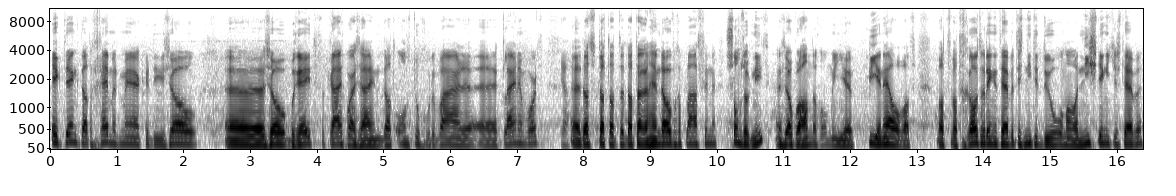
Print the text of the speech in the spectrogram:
Ik denk dat er geen merken die zo, eh, zo breed verkrijgbaar zijn dat onze toegevoegde waarde eh, kleiner wordt. Ja. Eh, dat, dat, dat, dat daar een handover gaat plaatsvinden. Soms ook niet. Het is ook wel handig om in je P&L wat, wat, wat grotere dingen te hebben. Het is niet het doel om al wat niche dingetjes te hebben.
